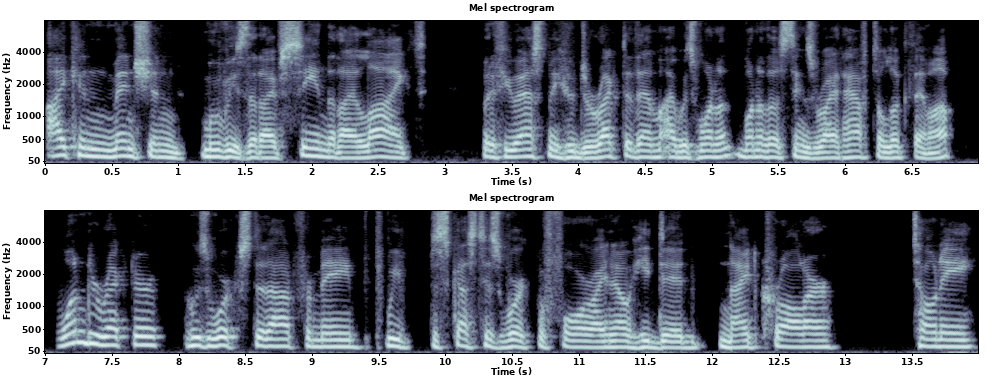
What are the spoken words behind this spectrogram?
I can mention movies that I've seen that I liked, but if you ask me who directed them, I was one of one of those things where I'd have to look them up. One director whose work stood out for me, we've discussed his work before. I know he did Nightcrawler. Tony,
